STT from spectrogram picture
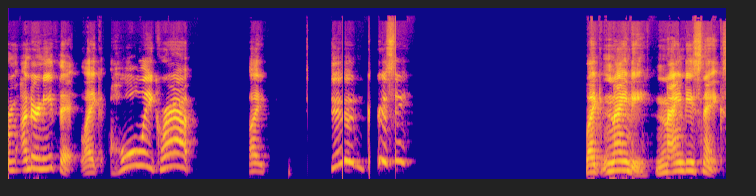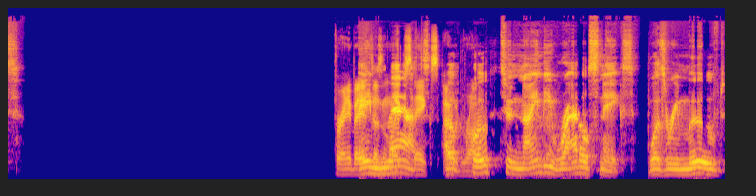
from underneath it. Like, holy crap! Like, dude, seriously? Like 90, 90 snakes. For anybody that doesn't like snakes, I of would run. close to 90 rattlesnakes was removed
